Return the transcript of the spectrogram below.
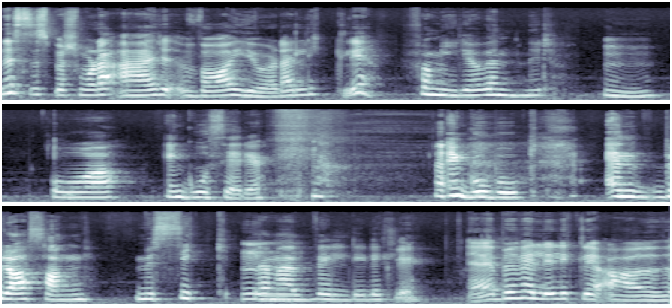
neste spørsmål er hva gjør deg lykkelig? Familie og venner. Mm. Og en god serie. En god bok. En bra sang. Musikk. Det gjør meg veldig lykkelig. Jeg ble veldig lykkelig av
